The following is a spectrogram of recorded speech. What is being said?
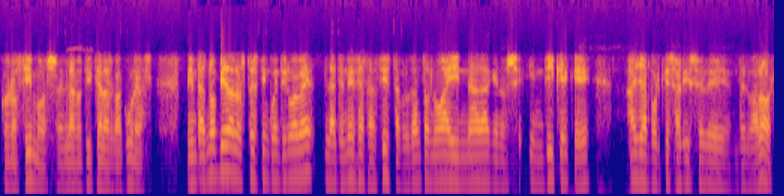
conocimos la noticia de las vacunas. Mientras no pierda los 3.59, la tendencia es alcista, por lo tanto no hay nada que nos indique que haya por qué salirse del valor.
